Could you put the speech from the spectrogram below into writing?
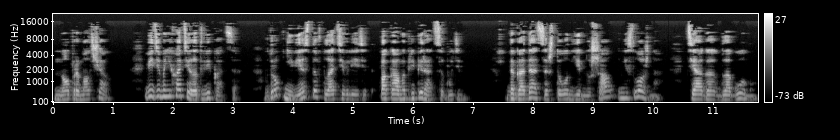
но промолчал. Видимо, не хотел отвлекаться. Вдруг невеста в платье влезет, пока мы припираться будем. Догадаться, что он ей внушал, несложно. Тяга к благому.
